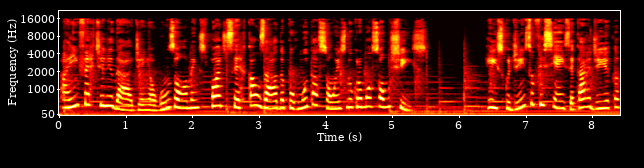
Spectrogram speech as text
A infertilidade em alguns homens pode ser causada por mutações no cromossomo X risco de insuficiência cardíaca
